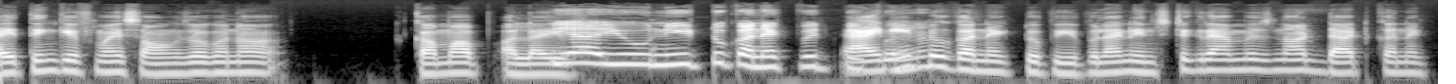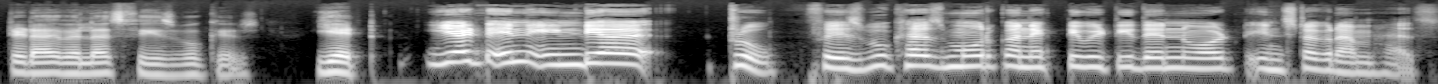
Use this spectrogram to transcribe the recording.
i think if my songs are gonna come up alive Yeah, you need to connect with people. i need na? to connect to people and instagram is not that connected as well as facebook is yet Yet in India, true, Facebook has more connectivity than what Instagram has.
